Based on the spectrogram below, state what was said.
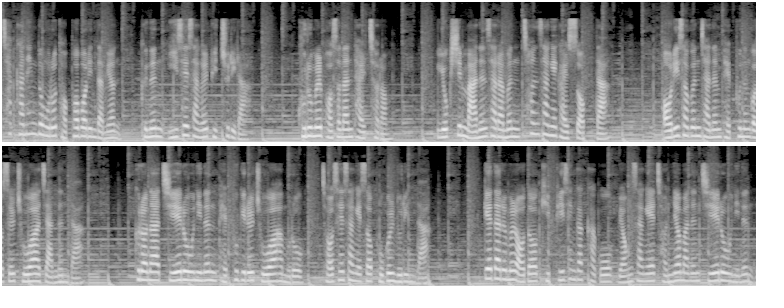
착한 행동으로 덮어버린다면 그는 이 세상을 비추리라. 구름을 벗어난 달처럼. 욕심 많은 사람은 천상에 갈 수 없다. 어리석은 자는 베푸는 것을 좋아하지 않는다. 그러나 지혜로운 이는 베푸기를 좋아하므로 저 세상에서 복을 누린다. 깨달음을 얻어 깊이 생각하고 명상에 전념하는 지혜로운 이는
